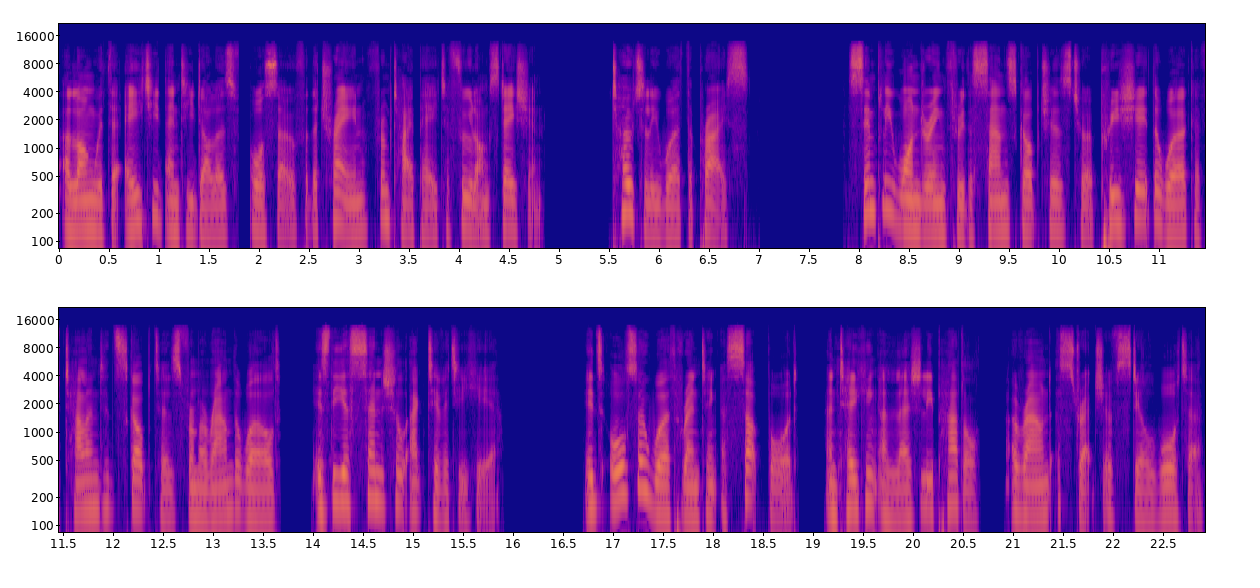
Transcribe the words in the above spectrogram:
along with the 80 NT dollars or so for the train from Taipei to Fulong Station. Totally worth the price. Simply wandering through the sand sculptures to appreciate the work of talented sculptors from around the world is the essential activity here. It's also worth renting a SUP board and taking a leisurely paddle around a stretch of still water.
